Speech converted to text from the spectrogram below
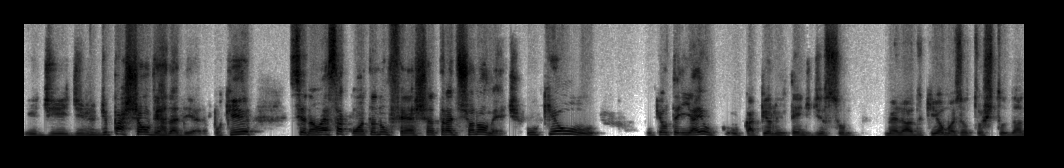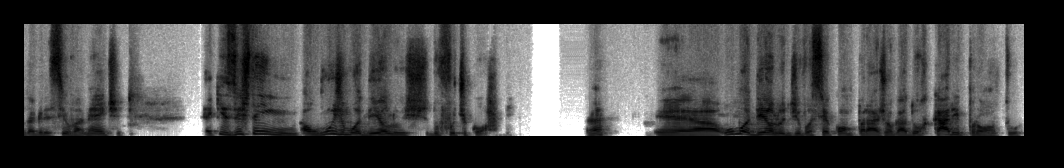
e de, de, de paixão verdadeira, porque senão essa conta não fecha tradicionalmente. O que eu, o que eu tenho, e aí o, o Capelo entende disso melhor do que eu, mas eu estou estudando agressivamente, é que existem alguns modelos do Footcorp. Né? É, o modelo de você comprar jogador caro e pronto,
